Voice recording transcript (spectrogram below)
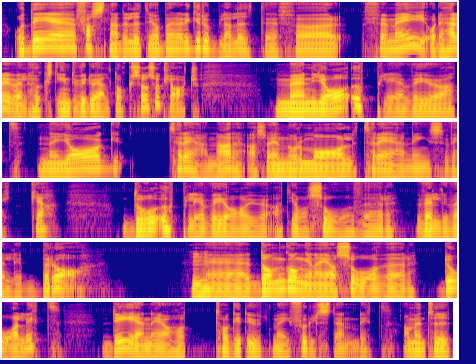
Och det fastnade lite, jag började grubbla lite för, för mig, och det här är väl högst individuellt också såklart, men jag upplever ju att när jag tränar, alltså en normal träningsvecka, då upplever jag ju att jag sover väldigt, väldigt bra. Mm. Eh, de gångerna jag sover dåligt, det är när jag har tagit ut mig fullständigt. Ja men typ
